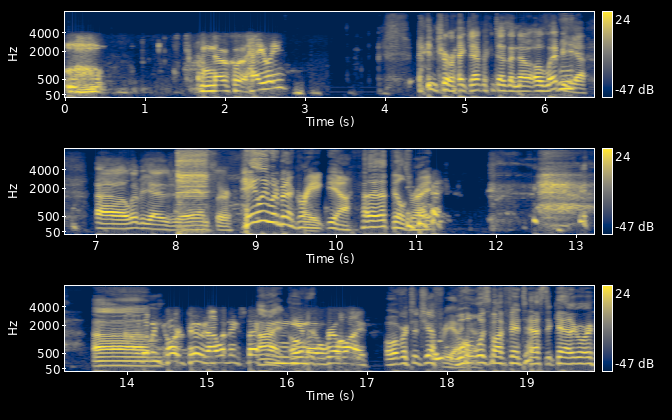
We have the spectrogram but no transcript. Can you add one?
no clue. Haley? Incorrect. Jeffrey doesn't know. Olivia. Uh, Olivia is your answer. Haley would have been a great. Yeah, uh, that feels right. I live in Um, cartoon. I wasn't expecting, all right, you know, real life. over to Jeffrey. I what guess. was my fantastic category?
